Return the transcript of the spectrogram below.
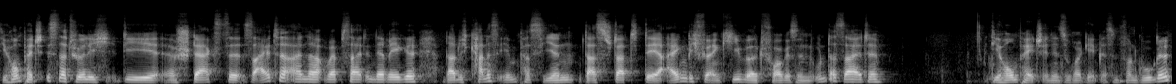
die Homepage ist natürlich die äh, stärkste Seite einer Website in der Regel. Dadurch kann es eben passieren, dass statt der eigentlich für ein Keyword vorgesehenen Unterseite die Homepage in den Suchergebnissen von Google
